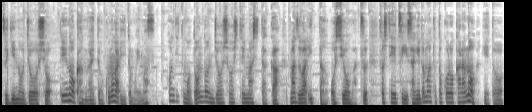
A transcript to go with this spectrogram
次の上昇っていうのを考えておくのがいいと思います。本日もどんどん上昇してましたが、まずは一旦押しを待つ。そして次下げ止まったところからの、えっ、ー、と、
